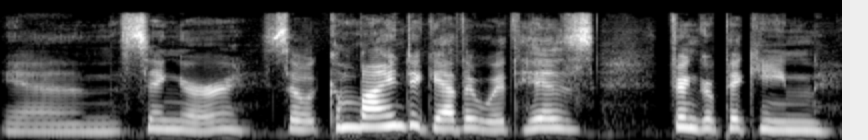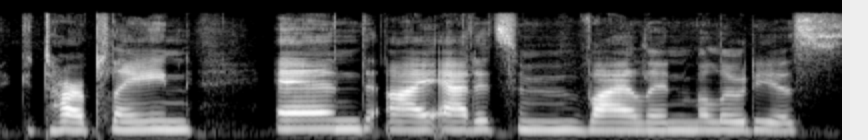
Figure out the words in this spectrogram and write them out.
and singer. So it combined together with his finger picking guitar playing, and I added some violin melodious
